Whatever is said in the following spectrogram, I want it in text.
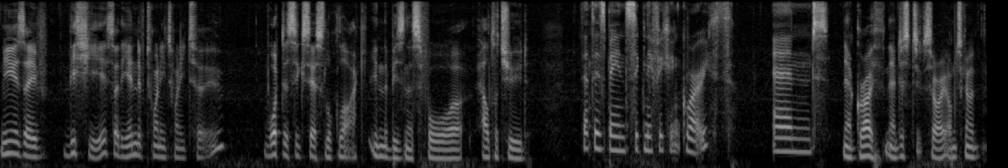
New Year's Eve this year, so the end of 2022, what does success look like in the business for Altitude? that there's been significant growth, and Now, growth. Now, just sorry, I'm just going to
